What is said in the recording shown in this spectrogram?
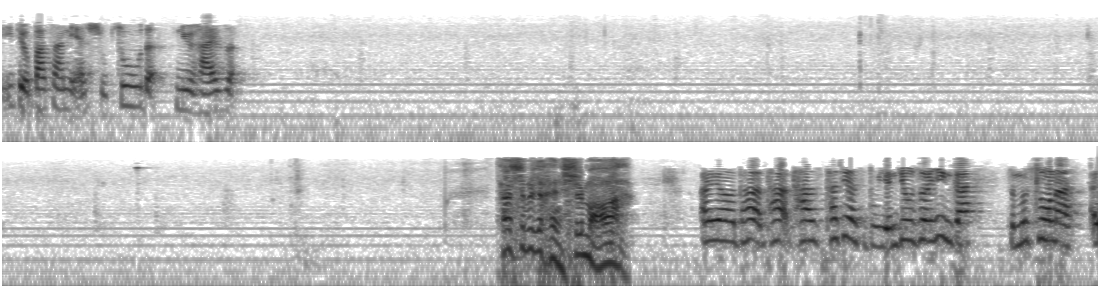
一九八三年属猪的女孩子。他是不是很时髦啊？哎呀，他他他他现在是读研究生，应该怎么说呢？呃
